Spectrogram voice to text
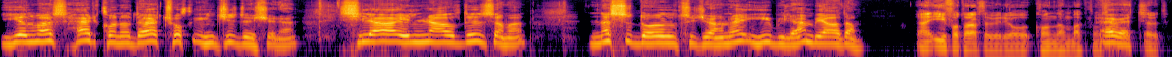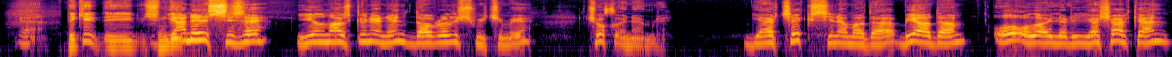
Yılmaz her konuda çok inci düşünen, silah eline aldığı zaman nasıl doğrultacağını iyi bilen bir adam. Yani iyi fotoğraf da veriyor o konudan baktığımız Evet. Evet. Peki e, şimdi... Yani size Yılmaz Güney'in davranış biçimi çok önemli. Gerçek sinemada bir adam o olayları yaşarken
